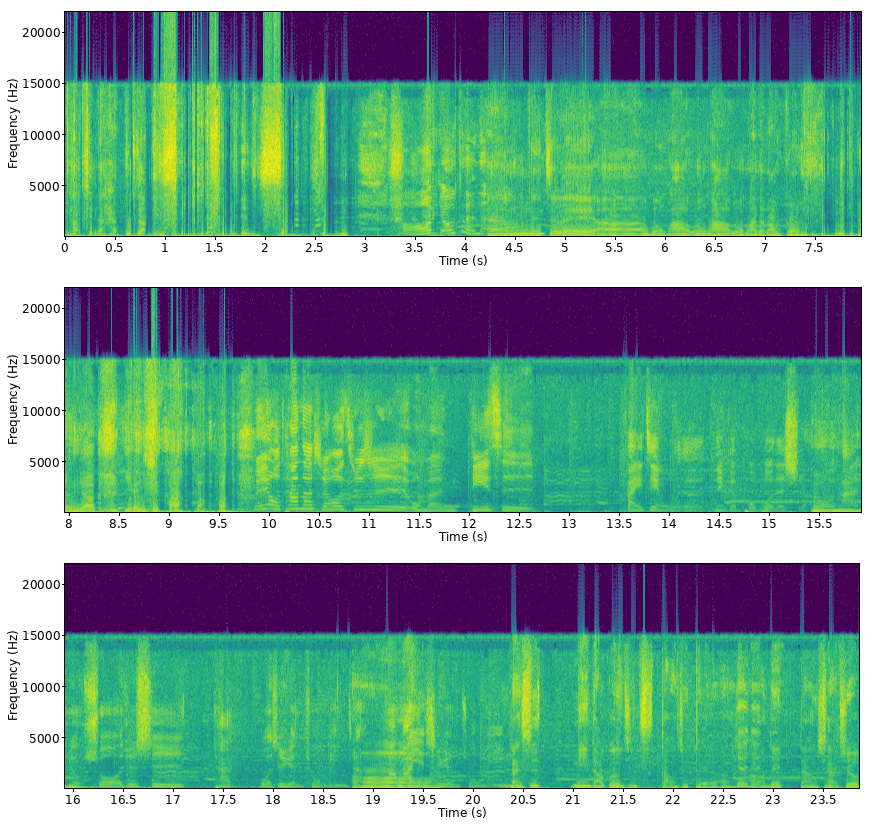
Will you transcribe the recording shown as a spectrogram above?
他现在还不知道你是原住民身份。哦，有可能、哦。嗯，这位啊、呃文华文华文华的老公，你可能要验一下。没有，他那时候就是我们第一次拜见我的那个婆婆的时候，她有说就是她我是原住民，这样哦妈妈也是原住民。但是你老公已经知道就对了。对对那当下就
